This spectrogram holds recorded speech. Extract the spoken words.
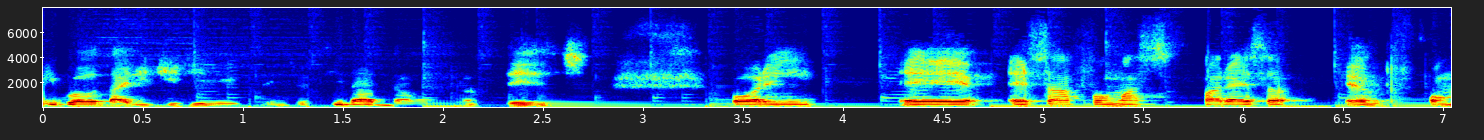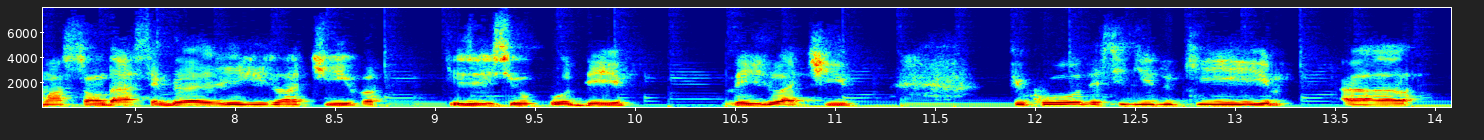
igualdade de direitos entre os cidadãos franceses. Porém, é, essa formação, para essa é, formação da Assembleia Legislativa, que exercia o poder legislativo, ficou decidido que, uh,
